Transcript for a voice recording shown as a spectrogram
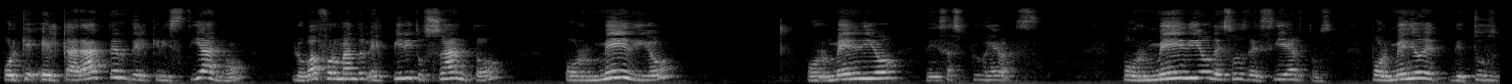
Porque el carácter del cristiano lo va formando el Espíritu Santo por medio, por medio de esas pruebas, por medio de esos desiertos, por medio de, tus,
